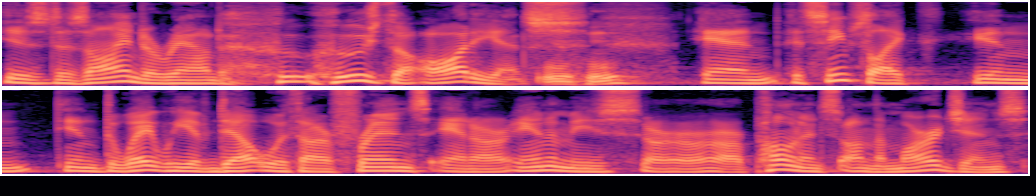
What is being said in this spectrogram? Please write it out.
is designed around who, who's the audience. Mm-hmm. And it seems like in in the way we have dealt with our friends and our enemies or our opponents on the margins,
